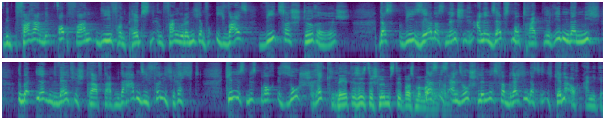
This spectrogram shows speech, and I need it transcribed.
mit Pfarrern, mit Opfern, die von Päpsten empfangen oder nicht empfangen. Ich weiß, wie zerstörerisch das, wie sehr das Menschen in einen Selbstmord treibt. Wir reden dann nicht über irgendwelche Straftaten. Da haben Sie völlig recht. Kindesmissbrauch ist so schrecklich. Nee, das ist das Schlimmste, was man machen kann. Das ist ein so schlimmes Verbrechen, dass ich kenne auch einige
